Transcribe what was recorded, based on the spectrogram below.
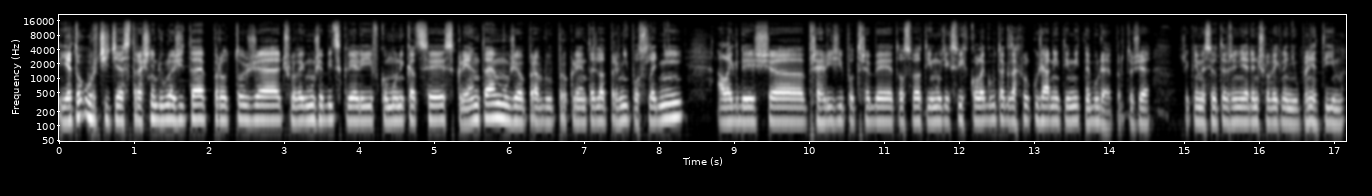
Je to určitě strašně důležité, protože člověk může být skvělý v komunikaci s klientem, může opravdu pro klienta dělat první, poslední, ale když eh, přehlíží potřeby toho svého týmu, těch svých kolegů, tak za chvilku žádný tým mít nebude, protože řekněme si otevřeně, jeden člověk není úplně tým.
